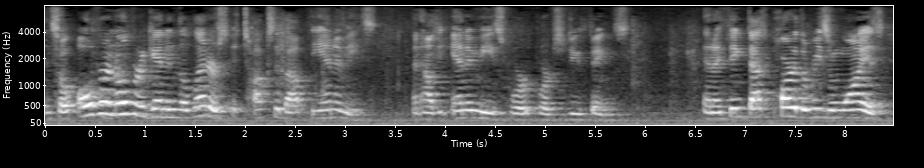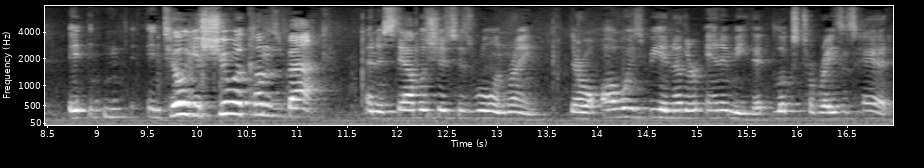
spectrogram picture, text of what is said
And so, over and over again in the letters, it talks about the enemies and how the enemies were, were to do things. And I think that's part of the reason why is it, until Yeshua comes back and establishes his rule and reign, there will always be another enemy that looks to raise his head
